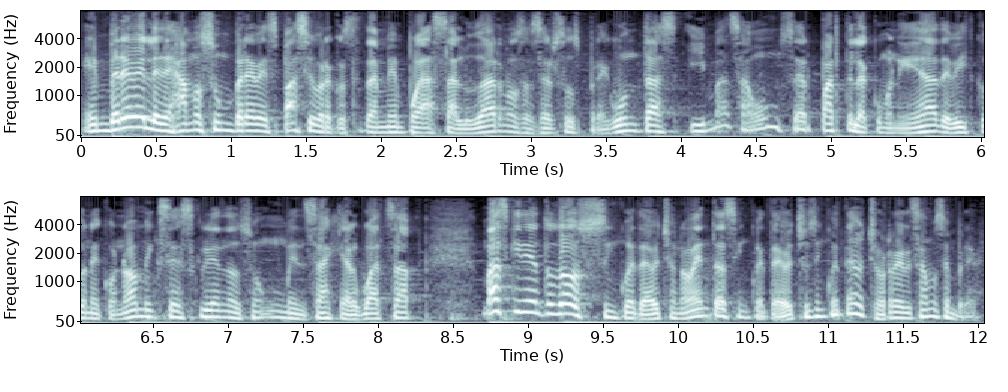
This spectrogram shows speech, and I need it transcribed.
En breve le dejamos un breve espacio para que usted también pueda saludarnos, hacer sus preguntas y más aún ser parte de la comunidad de Bitcoin Economics, escribiéndonos un mensaje al WhatsApp más 502 5890 5858. Regresamos en breve.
